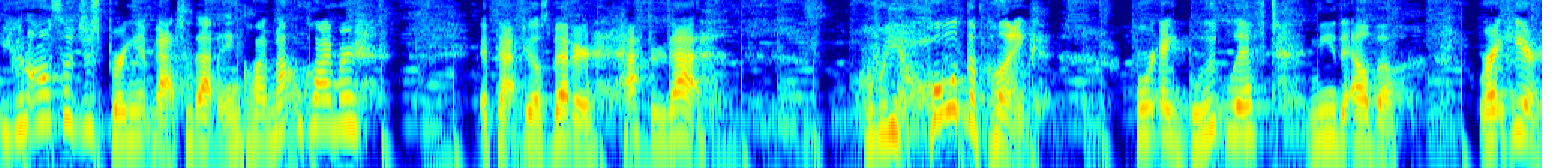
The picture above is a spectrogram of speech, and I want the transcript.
You can also just bring it back to that incline mountain climber if that feels better. After that, we hold the plank for a glute lift, knee to elbow. Right here,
